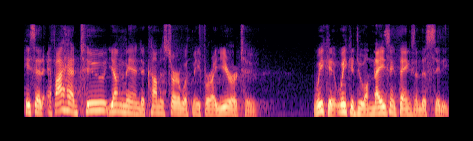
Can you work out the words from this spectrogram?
he said, if I had two young men to come and serve with me for a year or two, we could, we could do amazing things in this city.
